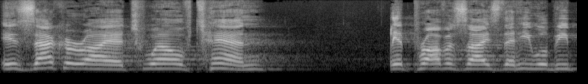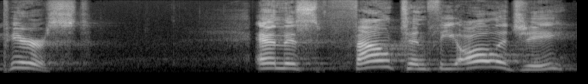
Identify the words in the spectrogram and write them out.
In Zechariah 12 10, it prophesies that he will be pierced. And this fountain theology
